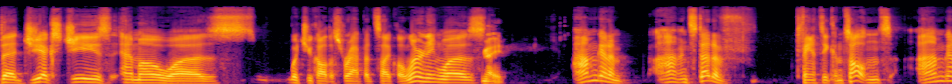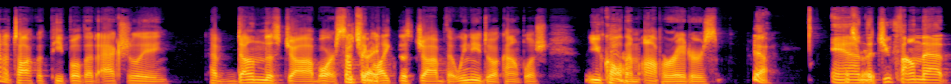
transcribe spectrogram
that GXG's MO was what you call this rapid cycle learning was right. I'm gonna um, instead of fancy consultants. I'm going to talk with people that actually have done this job or something right. like this job that we need to accomplish. You call Yeah. them operators. Yeah. And right. that you found that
